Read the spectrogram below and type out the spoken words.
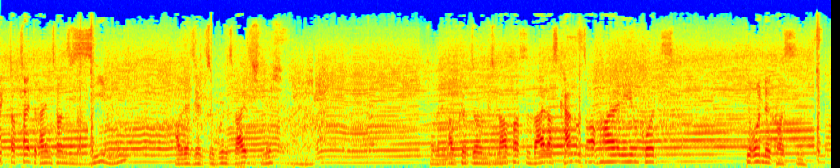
Sektorzeit 23,7. Aber das ist jetzt so gut, das weiß ich nicht. So, mit dem Abkürzer ein bisschen aufpassen, weil das kann uns auch mal eben kurz die Runde kosten.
